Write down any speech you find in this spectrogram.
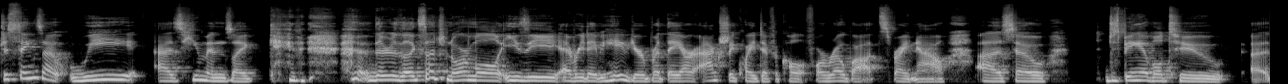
just things that we as humans like they're like such normal, easy, everyday behavior, but they are actually quite difficult for robots right now. Uh, so just being able to uh,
